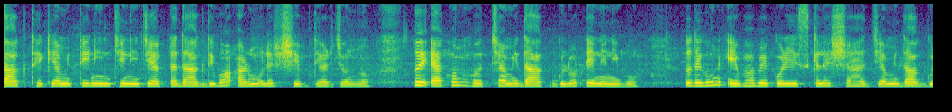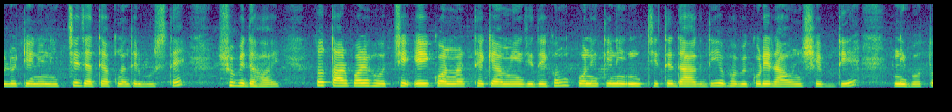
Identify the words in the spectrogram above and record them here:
দাগ থেকে আমি তিন ইঞ্চি নিচে একটা দাগ দিব আরমোলের শেপ দেওয়ার জন্য। তো এখন হচ্ছে আমি দাগগুলো টেনে নিব। তো দেখুন, এভাবে করে স্কেলের সাহায্যে আমি দাগগুলো টেনে নিচ্ছি যাতে আপনাদের বুঝতে সুবিধা হয়। তো তারপরে হচ্ছে এই কর্নার থেকে আমি এই যে দেখুন পনেরো তিন ইঞ্চিতে দাগ দিয়ে এভাবে করে রাউন্ড শেপ দিয়ে নিব। তো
